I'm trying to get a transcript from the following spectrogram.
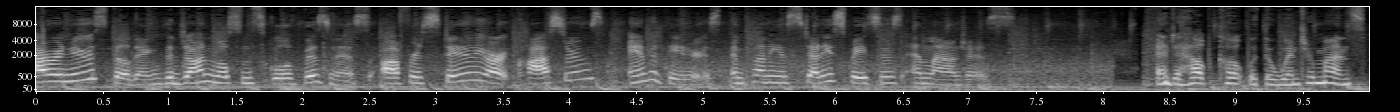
Our newest building, the John Molson School of Business, offers state-of-the-art classrooms, amphitheaters, and plenty of study spaces and lounges. And to help cope with the winter months,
